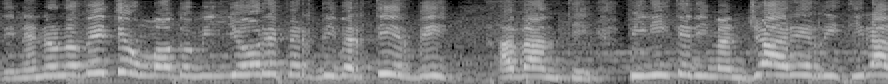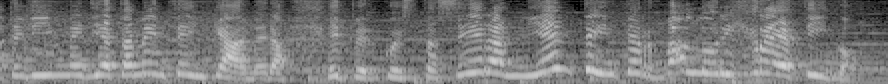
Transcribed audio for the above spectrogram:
Disordine? Non avete un modo migliore per divertirvi? Avanti, finite di mangiare e ritiratevi immediatamente in camera. E per questa sera niente intervallo ricreativo!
